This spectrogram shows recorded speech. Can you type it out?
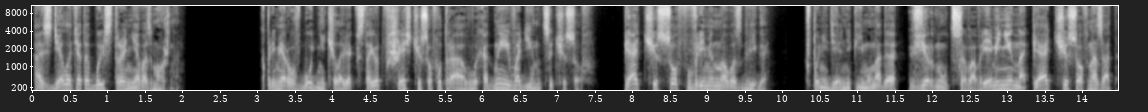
а сделать это быстро невозможно. К примеру, в будни человек встает в 6 часов утра, а в выходные в 11 часов. Пять часов временного сдвига. В понедельник ему надо вернуться во времени на пять часов назад,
